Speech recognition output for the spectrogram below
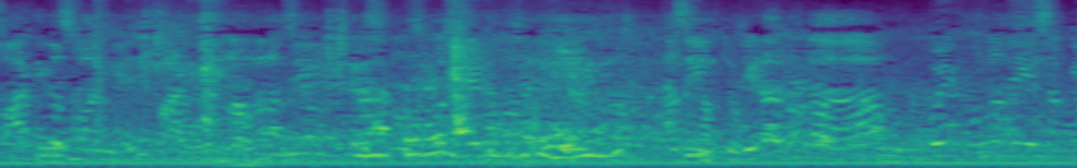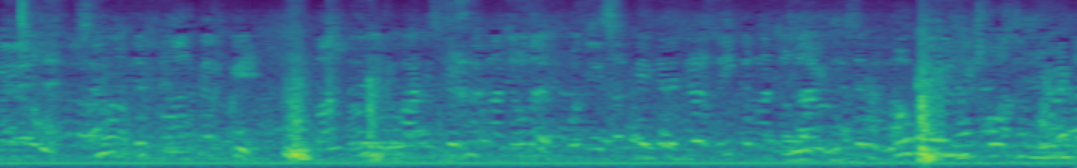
ਪਾਰਟੀ ਦਾ ਸਵਾਲ ਨਹੀਂ ਹੈ ਜੀ ਪਾਰਟੀ ਦਾ ਸਵਾਲ ਅਸੀਂ ਅਸੀਂ ਜਿਹੜਾ ਬੰਦਾ ਕੋਈ ਉਹਨਾਂ ਦੇ ਇਸ ਅਪੀਲ ਨੂੰ ਸਿਰਫ ਤੇ ਫੋਨ ਕਰਕੇ ਬੰਦ ਦੇ ਵਿੱਚ ਪਾਰਟਿਸਿਪੇਟ ਕਰਨਾ ਚਾਹੁੰਦਾ ਉਹ ਜੀ ਸਕੇ ਕਰੇ ਜਿਹੜਾ ਨਹੀਂ ਕਰਨਾ ਚਾਹੁੰਦਾ ਜਿਸ ਨੂੰ ਨੋ। ਕੋਈ ਵੀ ਫੋਰਸ ਮੂਵਮੈਂਟ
